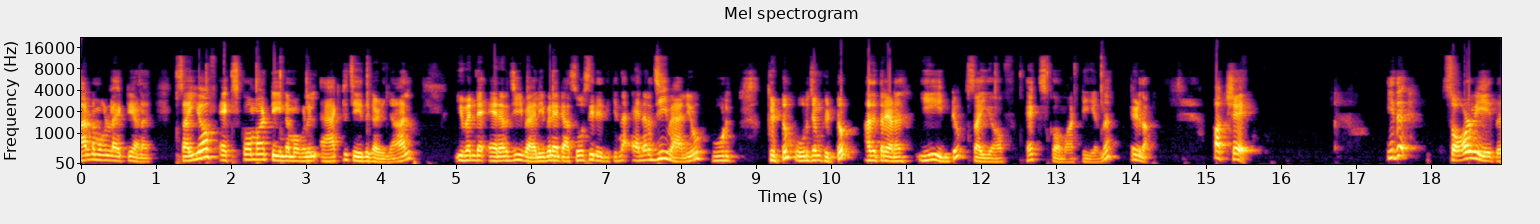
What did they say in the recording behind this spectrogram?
ആരുടെ മുകളിൽ ആക്ട് ചെയ്യാണ്? സൈ ഓഫ് എക്സ് കോമ ടീന്റെ മുകളിൽ ആക്ട് ചെയ്ത് കഴിഞ്ഞാൽ ഇവന്റെ എനർജി വാല്യൂ ഇവനായിട്ട് അസോസിയേറ്റ് ചെയ്തിരിക്കുന്ന എനർജി വാല്യൂ കിട്ടും ഊർജം കിട്ടും. അത് എത്രയാണ്? E into psi of x comma t എന്ന് എഴുതാം. പക്ഷേ ഇത് സോൾവ് ചെയ്ത്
